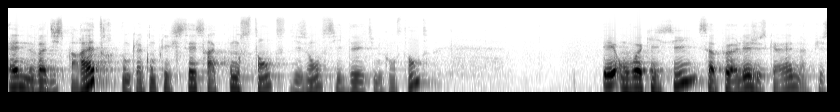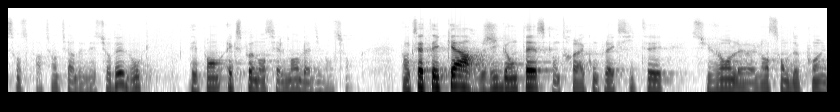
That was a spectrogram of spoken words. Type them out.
n va disparaître, donc la complexité sera constante, disons, si d est une constante. Et on voit qu'ici, ça peut aller jusqu'à n, la puissance partie entière de d sur d, donc dépendre exponentiellement de la dimension. Donc cet écart gigantesque entre la complexité suivant l'ensemble de points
